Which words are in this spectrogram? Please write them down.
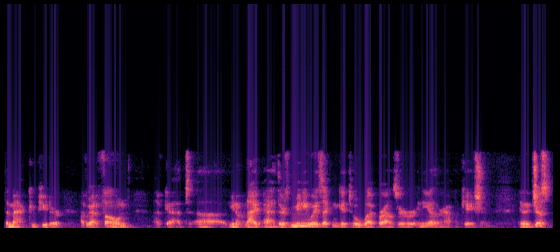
the Mac computer. I've got a phone, I've got uh, you know an iPad. There's many ways I can get to a web browser or any other application, and it just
